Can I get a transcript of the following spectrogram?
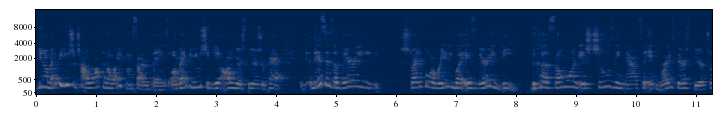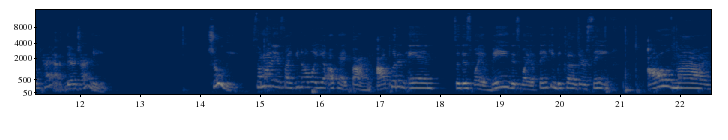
you know, maybe you should try walking away from certain things, or maybe you should get on your spiritual path. This is a very straightforward reading, but it's very deep because someone is choosing now to embrace their spiritual path, their journey. Truly. Somebody is like, you know what? Yeah, okay, fine. I'll put an end to this way of being, this way of thinking, because they're seeing all of my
